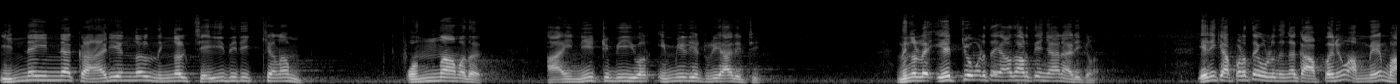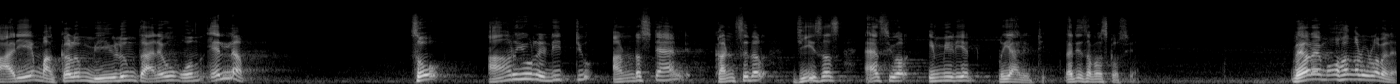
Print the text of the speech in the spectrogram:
ഇന്ന ഇന്ന കാര്യങ്ങൾ നിങ്ങൾ ചെയ്തിരിക്കണം. ഒന്നാമത് I need to be your immediate reality നിങ്ങളുടെ ഏറ്റവും അടുത്ത യാഥാർത്ഥ്യം ഞാനായിരിക്കണം. എനിക്ക് അപ്പുറത്തേ ഉള്ളൂ നിങ്ങൾക്ക് അപ്പനും അമ്മയും ഭാര്യയും മക്കളും വീടും തനവും എല്ലാം. So are you ready to understand consider Jesus as your immediate reality that is the first question വേറെ മോഹങ്ങളുള്ളവന്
